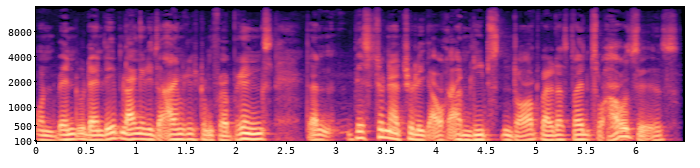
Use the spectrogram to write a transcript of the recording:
Und wenn du dein Leben lang in dieser Einrichtung verbringst, dann bist du natürlich auch am liebsten dort, weil das dein Zuhause ist.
